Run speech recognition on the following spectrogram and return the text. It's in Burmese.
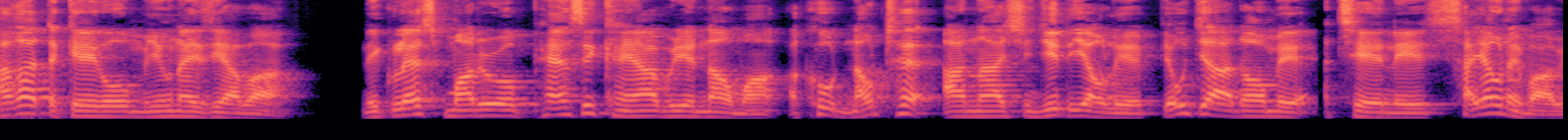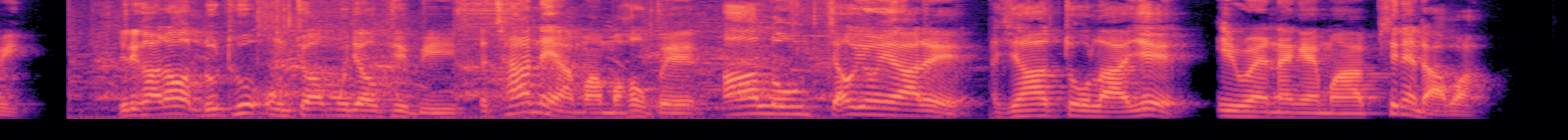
ဒါကတကယ်ကိုမယုံနိုင်စရာပါနီကိုလတ်မာဒူရိုဖန်ဆီခံရပြီးတဲ့နောက်မှာအခုနောက်ထပ်အာဏာရှင်ကြီးတစ်ယောက်လည်းပြုတ်ကျတော့မဲ့အခြေအနေဆက်ရောက်နေပါပြီဒီတစ်ခါတော့လူထုအုံကြွမှုကြောင့်ဖြစ်ပြီးတခြားနေရာမှာမဟုတ်ပဲအားလုံးကြောက်ရွံ့ရတဲ့အရာဒေါ်လာရဲ့အီရန်နိုင်ငံမှာဖြစ်နေတာပါ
